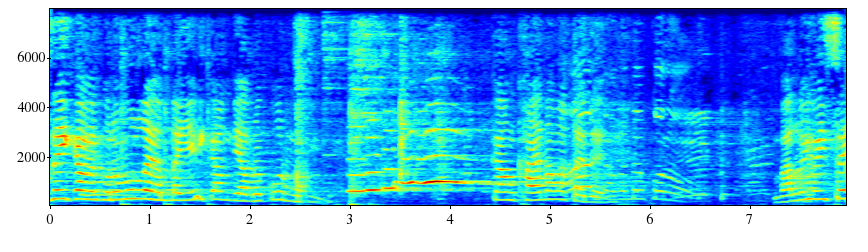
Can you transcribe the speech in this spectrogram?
যেই কামের কোনো মূল্যায়ন নাই, এই কাম দিয়ে আমরা করব কি? কাম খায় না মাথায় দেয়। ভালোই হয়েছে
